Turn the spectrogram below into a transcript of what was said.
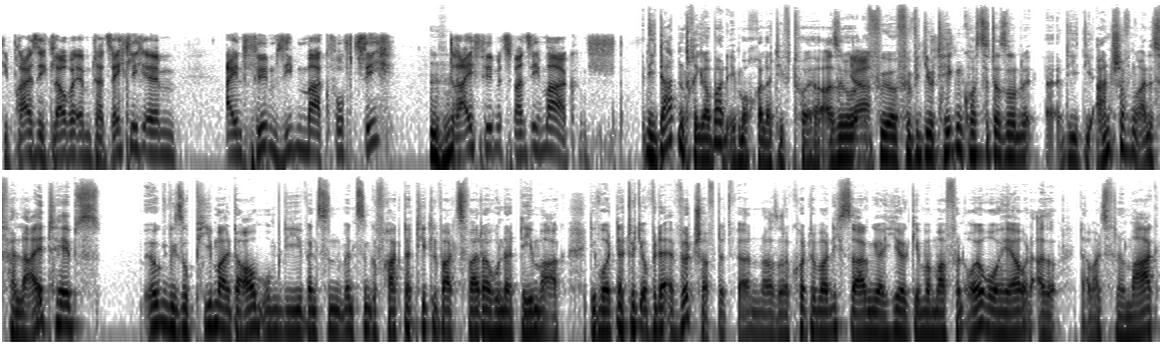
die Preise, ich glaube ähm, tatsächlich ähm, ein Film 7 Mark 50, mhm. drei Filme 20 Mark die Datenträger waren eben auch relativ teuer. Also ja. für, für Videotheken kostete so eine, die, die Anschaffung eines Verleihtapes irgendwie so Pi mal Daumen um die, wenn es ein, wenn's ein gefragter Titel war, 200, 300 D-Mark. Die wollten natürlich auch wieder erwirtschaftet werden. Also da konnte man nicht sagen, ja, hier gehen wir mal für einen Euro her oder also damals für eine Mark.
